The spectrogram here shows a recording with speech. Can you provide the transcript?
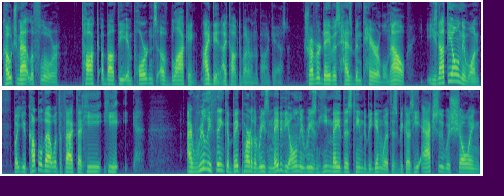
Coach Matt LaFleur talked about the importance of blocking. I did. I talked about it on the podcast. Trevor Davis has been terrible. Now, he's not the only one, but you couple that with the fact that he he I really think a big part of the reason, maybe the only reason he made this team to begin with is because he actually was showing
